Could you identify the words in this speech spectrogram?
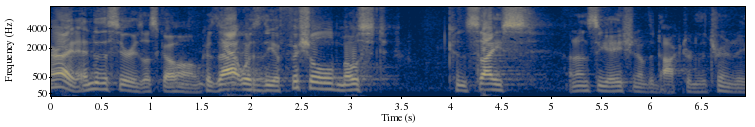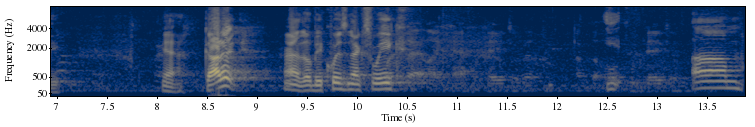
All right, end of the series. Let's go home. Because that was the official, most concise enunciation of the doctrine of the Trinity. Yeah. Got it? All right, there'll be a quiz next week. That, like half a page of it? Um,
